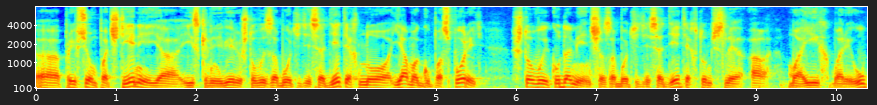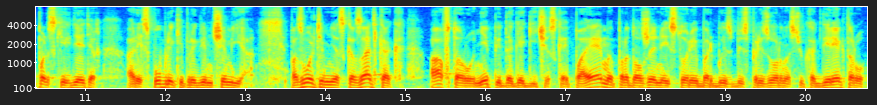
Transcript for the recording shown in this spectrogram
при всем почтении, я искренне верю, что вы заботитесь о детях, но я могу поспорить, что вы куда меньше заботитесь о детях, в том числе о моих мариупольских детях, о республике Пригрим, чем я. Позвольте мне сказать, как автору непедагогической поэмы «Продолжение истории борьбы с беспризорностью», как директору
